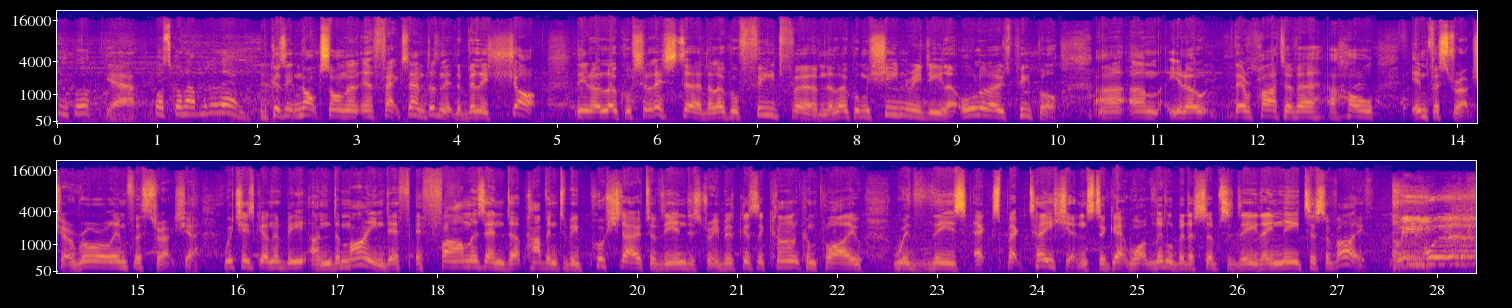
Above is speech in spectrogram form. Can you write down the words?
people. Yeah. What's going to happen to them? because it knocks on and affects them, doesn't it? The village shop, you know, local solicitor, the local feed firm, the local machinery dealer, all of those people, uh, um, you know, they're part of a, a whole infrastructure, rural infrastructure, which is going to be undermined if, if farmers end up having to be pushed out of the industry because they can't comply with these expectations to get what little bit of subsidy they need to survive. We've worked our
